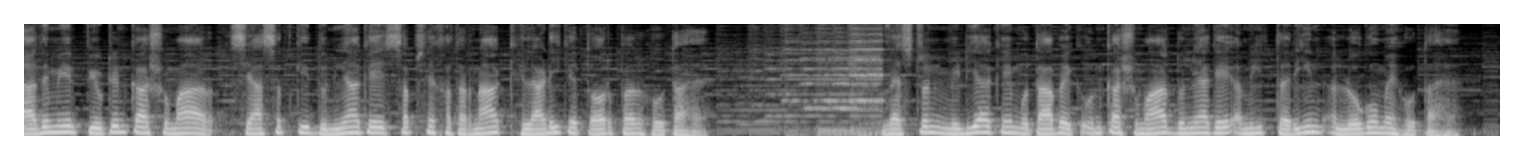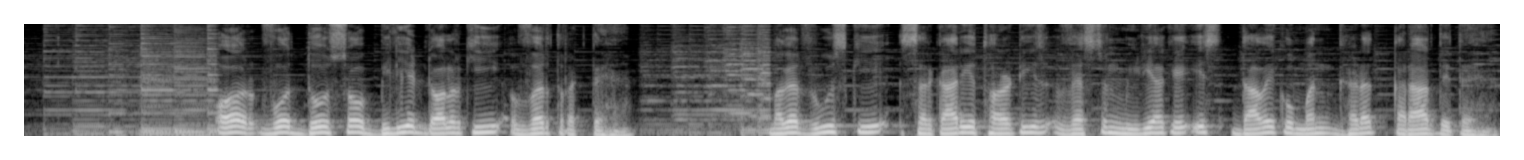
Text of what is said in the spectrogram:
व्लादिमीर प्यूटिन का शुमार सियासत की दुनिया के सबसे ख़तरनाक खिलाड़ी के तौर पर होता है। वेस्टर्न मीडिया के मुताबिक उनका शुमार दुनिया के अमीर तरीन लोगों में होता है। और वो 200 बिलियन डॉलर की वर्त रखते हैं। मगर रूस की सरकारी अथॉरिटीज़ वेस्टर्न मीडिया के इस दावे को मन घड़त करार देते हैं।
